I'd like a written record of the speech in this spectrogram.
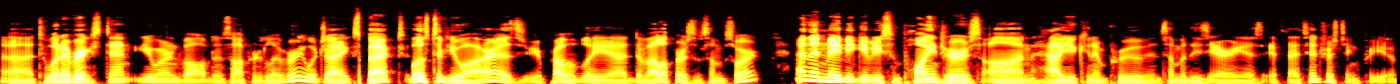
uh, to whatever extent you are involved in software delivery, which I expect most of you are, as you're probably uh, developers of some sort, and then maybe give you some pointers on how you can improve in some of these areas if that's interesting for you.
